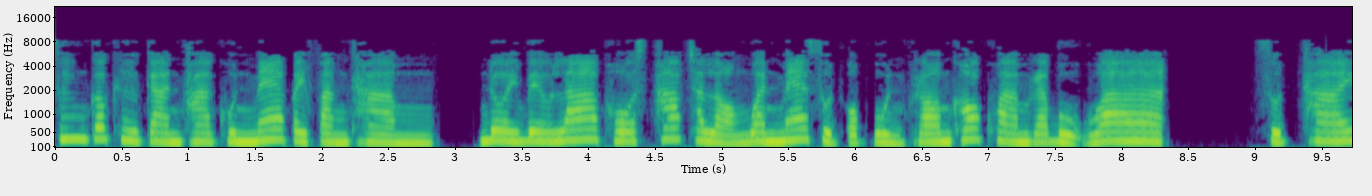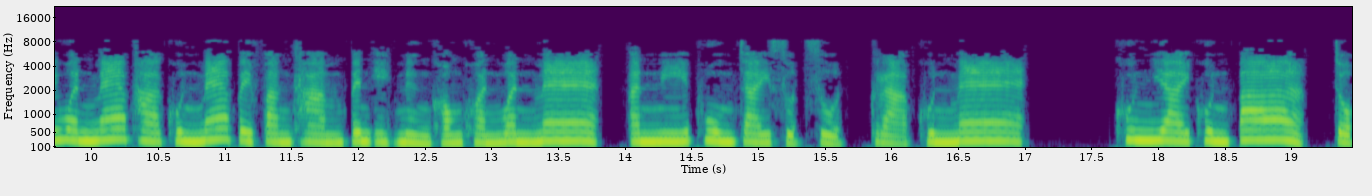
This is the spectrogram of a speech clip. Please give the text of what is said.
ซึ่งก็คือการพาคุณแม่ไปฟังธรรม โดยเบลล่าโพสต์ภาพฉลองวันแม่สุดอบอุ่นพร้อมข้อความระบุว่า สุดท้ายวันแม่พาคุณแม่ไปฟังธรรมเป็นอีกหนึ่งของขวัญวันแม่ อันนี้ภูมิใจสุดๆ กราบคุณแม่ คุณยายคุณป้า จบ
